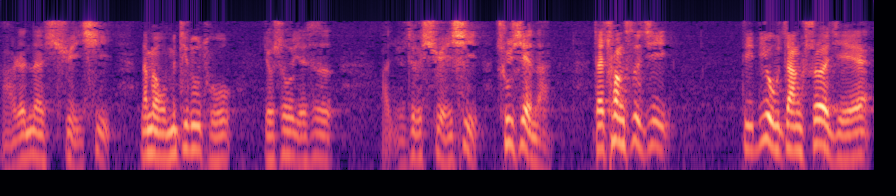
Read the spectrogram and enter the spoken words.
啊，人的血气。那么我们基督徒有时候也是啊，有这个血气出现了。在创世纪第六章十二节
